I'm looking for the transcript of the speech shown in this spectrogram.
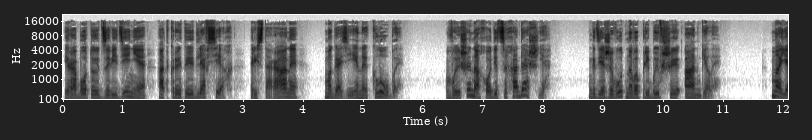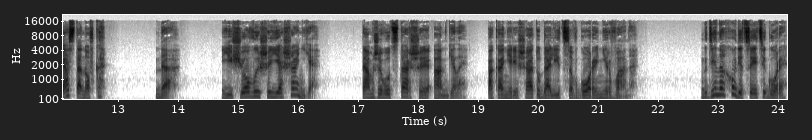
и работают заведения, открытые для всех – рестораны, магазины, клубы. Выше находится Хадашья, где живут новоприбывшие ангелы. Моя остановка. Да. Еще выше Яшанья. Там живут старшие ангелы, пока не решат удалиться в горы Нирвана. «Где находятся эти горы?»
